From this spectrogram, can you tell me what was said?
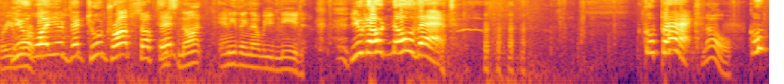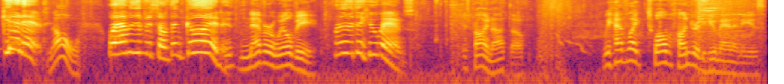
For your you warmth. want you that to drop something? It's not anything that we need. You don't know that. Go back. No, Go get it. no. What happens if it's something good? It never will be. What if it's the humans? It's probably not though. We have like 1,200 humanities.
